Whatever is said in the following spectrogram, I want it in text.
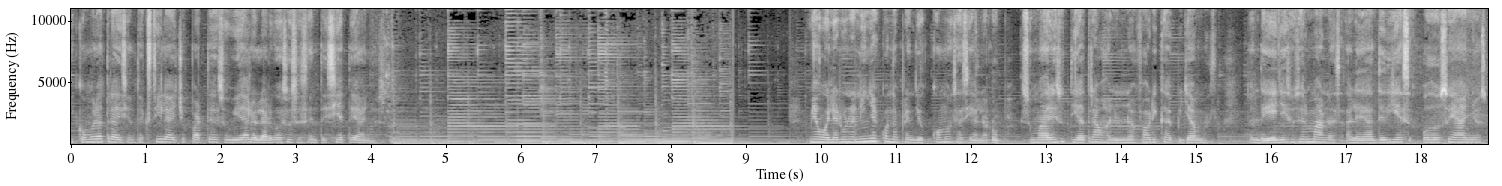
y cómo la tradición textil ha hecho parte de su vida a lo largo de sus 67 años. Mi abuela era una niña cuando aprendió cómo se hacía la ropa. Su madre y su tía trabajan en una fábrica de pijamas, donde ella y sus hermanas, a la edad de 10 o 12 años,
